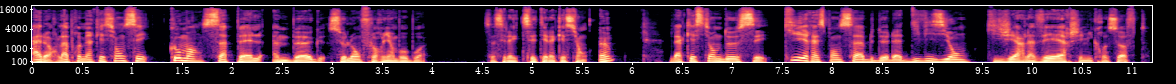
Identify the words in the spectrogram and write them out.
Alors, la première question, c'est comment s'appelle un bug selon Florian Beaubois? Ça, c'était la question 1. La question 2, c'est qui est responsable de la division qui gère la VR chez Microsoft?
